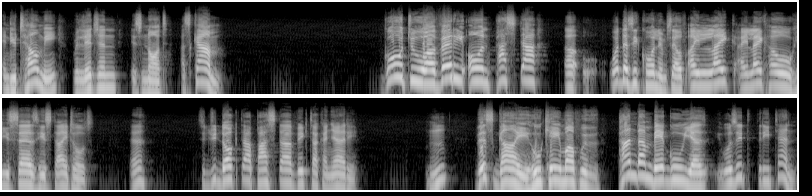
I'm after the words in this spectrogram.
And you tell me religion is not a scam. Go to our very own pastor uh, what does he call himself? I like i like how he says his titles. Eh? doctor pastor victor kanyari. Hmm? this guy who came up with Pandambegu, was it 310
